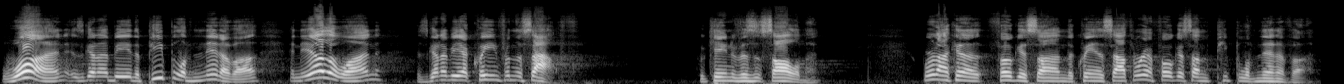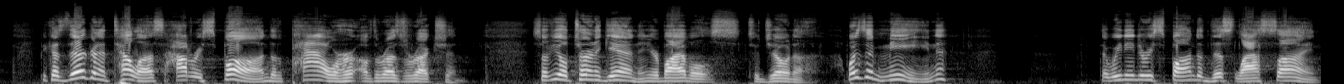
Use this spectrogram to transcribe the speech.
One is going to be the people of Nineveh, and the other one is going to be a queen from the south who came to visit Solomon. We're not going to focus on the queen of the south, we're going to focus on the people of Nineveh because they're going to tell us how to respond to the power of the resurrection. So if you'll turn again in your Bibles to Jonah, what does it mean that we need to respond to this last sign?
